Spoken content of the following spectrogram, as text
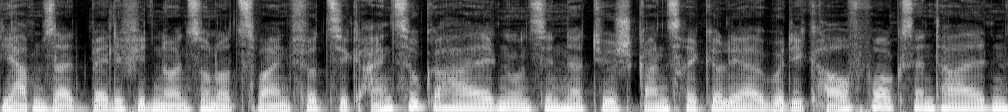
die haben seit Battlefield 1942 Einzug gehalten und sind natürlich ganz regulär über die Kaufbox enthalten.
